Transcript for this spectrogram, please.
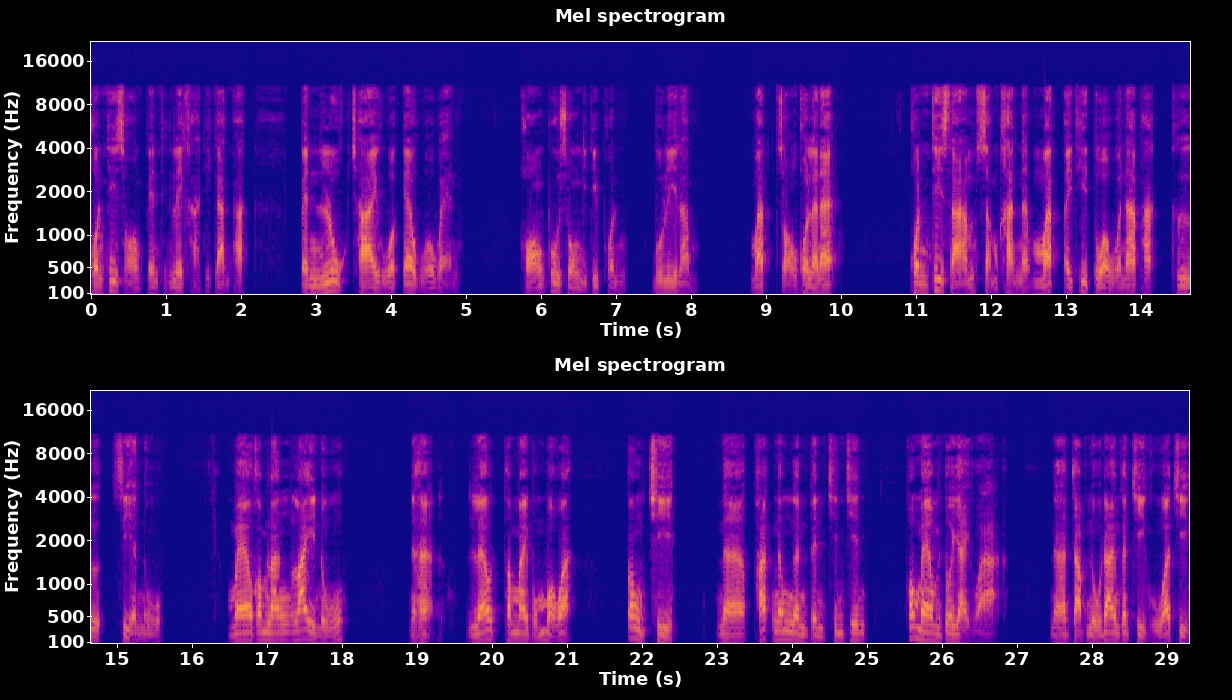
คนที่สองเป็นถึงเลขาธิการพรรคเป็นลูกชายหัวแก้วหัวแหวน ของผู้ทรงอิทธิพลบุรีรัมมัดสองคนแล้วนะ คนที่สามสำคัญนะ มัดไปที่ตัวหัวหน้าพักคือเสียหนู แมวกำลังไล่หนูนะฮะแล้วทำไมผมบอกว่า ต้องฉีก นะพักน้ำเงินเป็นชิ้นๆเพราะแมวมันตัวใหญ่กว่านะจับหนูได้มันก็ฉีกหัว ฉีก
